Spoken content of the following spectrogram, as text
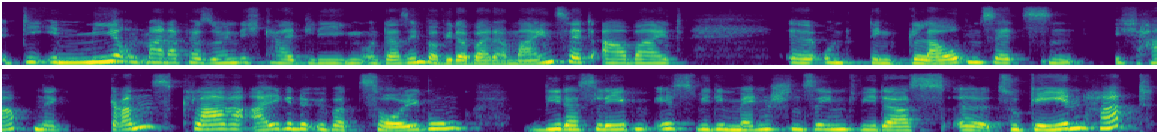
die in mir und meiner Persönlichkeit liegen. Und da sind wir wieder bei der Mindset-Arbeit äh, und den Glaubenssätzen. Ich habe eine ganz klare eigene Überzeugung, wie das Leben ist, wie die Menschen sind, wie das äh, zu gehen hat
